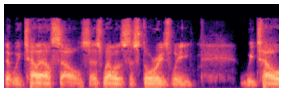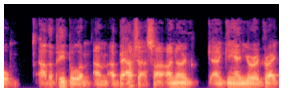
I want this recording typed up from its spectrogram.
that we tell ourselves, as well as the stories we we tell other people um, um, about us. I, I know, again, you're a great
